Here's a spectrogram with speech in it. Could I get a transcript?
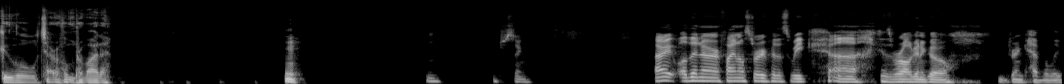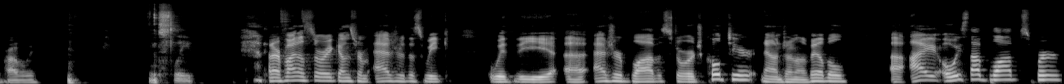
Google Terraform provider. Hmm. Hmm. Interesting. All right. Well, then our final story for this week, because uh, we're all going to go drink heavily probably and sleep. And our final story comes from Azure this week with the uh, Azure Blob Storage Cold Tier now in general available. Uh, I always thought blobs were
